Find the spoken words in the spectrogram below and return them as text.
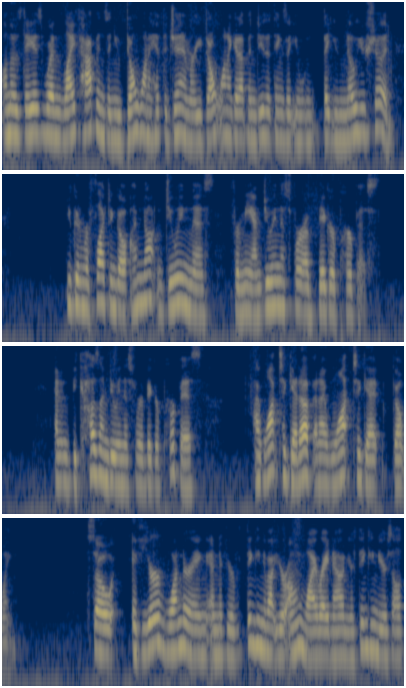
on those days when life happens and you don't want to hit the gym or you don't want to get up and do the things that you that you know you should you can reflect and go i'm not doing this for me. I'm doing this for a bigger purpose. And because i'm doing this for a bigger purpose i want to get up and i want to get going. So if you're wondering and if you're thinking about your own why right now and you're thinking to yourself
